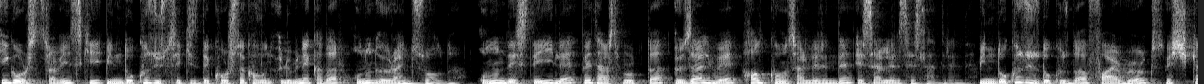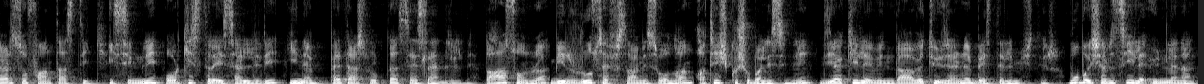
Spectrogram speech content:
Igor Stravinsky 1908'de Korsakov'un ölümüne kadar onun öğrencisi oldu. Onun desteğiyle Petersburg'da özel ve halk konserlerinde eserleri seslendirildi. 1909'da Fireworks ve Scherzo Fantastic isimli orkestra eserleri yine Petersburg'da seslendirildi. Daha sonra bir Rus efsanesi olan Ateş Kuşu Balesi'ni Diaghilev'in daveti üzerine bestelemiştir. Bu başarısıyla ünlenen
